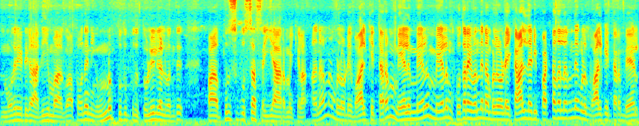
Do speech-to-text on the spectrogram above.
முதலீடுகள் அதிகமாகும். அப்போ வந்து நீங்கள் இன்னும் புது புது தொழில்கள் வந்து ப- புதுசு புதுசாக செய்ய ஆரம்பிக்கலாம். அதனால் நம்மளுடைய வாழ்க்கை தரம் மேலும் மேலும் மேலும் குதிரை வந்து நம்மளுடைய கால்தடி பட்டதுலேருந்து உங்களுக்கு வாழ்க்கை தரம் மேல்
